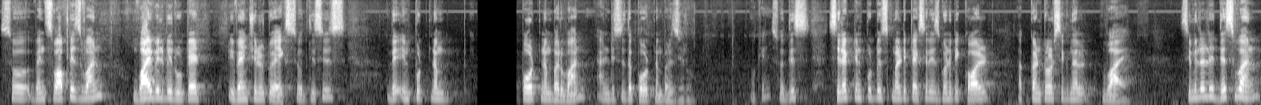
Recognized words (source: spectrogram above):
So, when swap is 1 y will be routed eventually to x. So, this is the input num port number 1 and this is the port number 0. Okay. So, this select input to multiplexer is going to be called a control signal y. Similarly, this one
